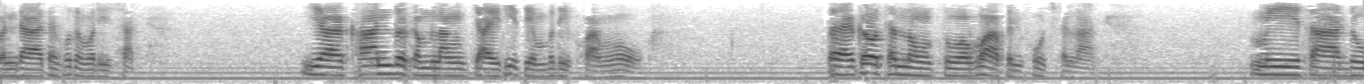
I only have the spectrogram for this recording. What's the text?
บรรดาท่านพุทธบริษัท อย่าค้านด้วยกำลังใจที่เต็มไปด้วยความโง่แต่ก็ทนงตัวว่าเป็นผู้ฉลาด มีตาดู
